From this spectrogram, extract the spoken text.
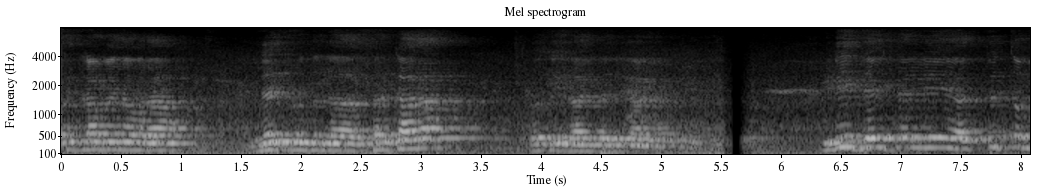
ಸಿದ್ದರಾಮಯ್ಯನವರ ನೇತೃತ್ವದ ಸರ್ಕಾರ ಪ್ರತಿ ರಾಜ್ಯದಲ್ಲಿ ಆಗಬೇಕು ಇಡೀ ದೇಶದಲ್ಲಿ ಅತ್ಯುತ್ತಮ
